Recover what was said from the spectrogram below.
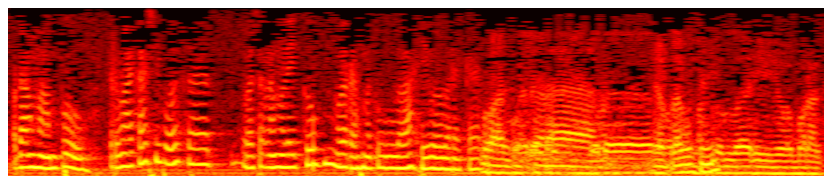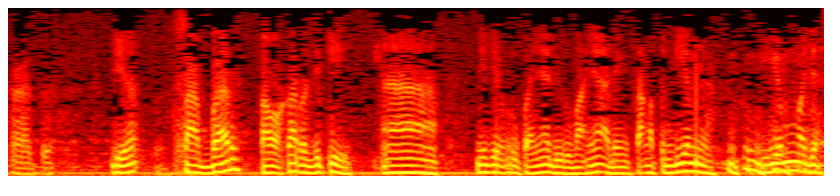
orang mampu. Terima kasih Pak Ustaz. Wassalamualaikum warahmatullahi wabarakatuh. Waalaikumsalam warahmatullahi wabarakatuh. Dia sabar, tawakal rezeki. Nah, ini dia rupanya di rumahnya ada yang sangat pendiam nih. Diam aja.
